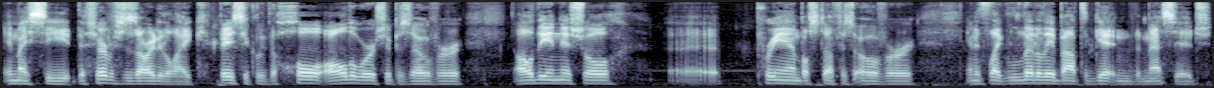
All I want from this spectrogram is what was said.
in my seat. The service is already like basically the whole, all the worship is over, all the initial uh, preamble stuff is over, and it's like literally about to get into the message.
